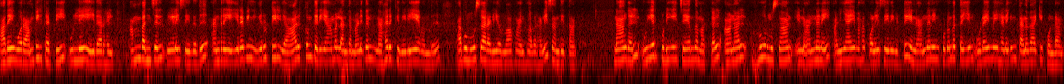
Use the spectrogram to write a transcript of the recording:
அதை ஒரு அம்பில் கட்டி உள்ளே எய்தார்கள். அம்பஞ்சல் வேலை செய்தது. அன்றைய இரவின் இருட்டில் யாருக்கும் தெரியாமல் அந்த மனிதன் நகருக்கு வெளியே வந்து அபு மூசார் அலி அல்லாஹு அன்ஹு அவர்களை சந்தித்தான். நாங்கள் உயர் குடியைச் சேர்ந்த மக்கள். ஆனால் ஹூர் முசான் என் அண்ணனை அநியாயமாக கொலை செய்துவிட்டு என் அண்ணனின் குடும்பத்தையும் உடைமைகளையும் தனதாக்கி கொண்டான்.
